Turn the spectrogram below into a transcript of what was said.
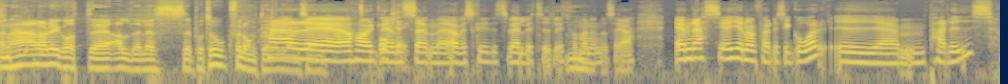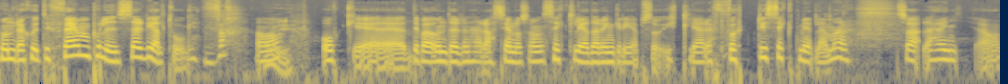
men här har det gått eh, alldeles på tok för långt över gränsen. Här eh, har gränsen okay. överskridits väldigt tydligt får mm. man ändå säga. En razzia genomfördes igår i um, Paris. 175 poliser deltog. Va? Ja. Och eh, det var under den här razzian då som sektledaren greps och ytterligare 40 sektmedlemmar. Så det här är en ja,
